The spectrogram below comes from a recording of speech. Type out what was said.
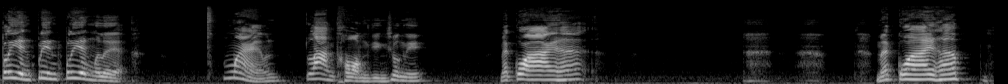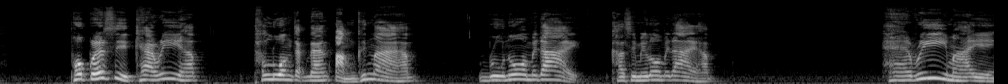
เปลี่ยงเปลี่ยงเปลี่ยงมาเลยอะแหมมันล่างทองจริงช่วงนี้ แม็กควายฮะ แม็กควายครับ progressive carry ครับ ทะลวงจากแดนต่ำขึ้นมาครับ บรูโน่ไม่ได้ คาซิมิโร่ไม่ได้ครับ แฮร์รี่มาเอง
